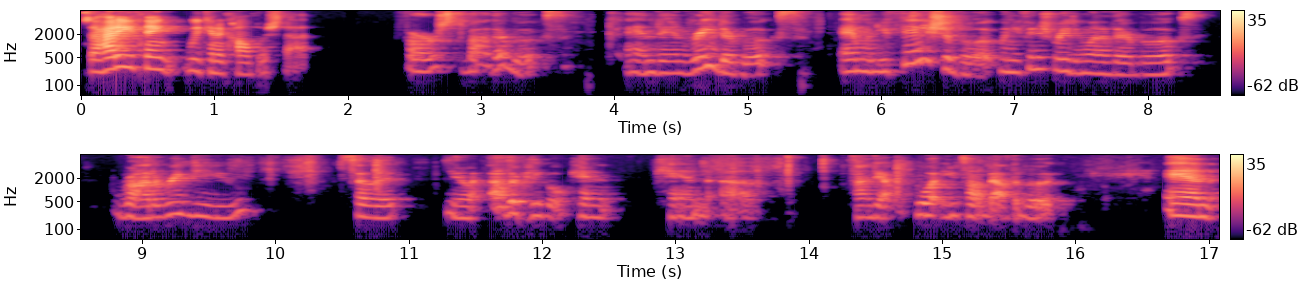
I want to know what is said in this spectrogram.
So, how do you think we can accomplish that? First, buy their books and then read their books. And when you finish a book, when you finish reading one of their books, write a review so that you know other people can can uh, find out what you thought about the book and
